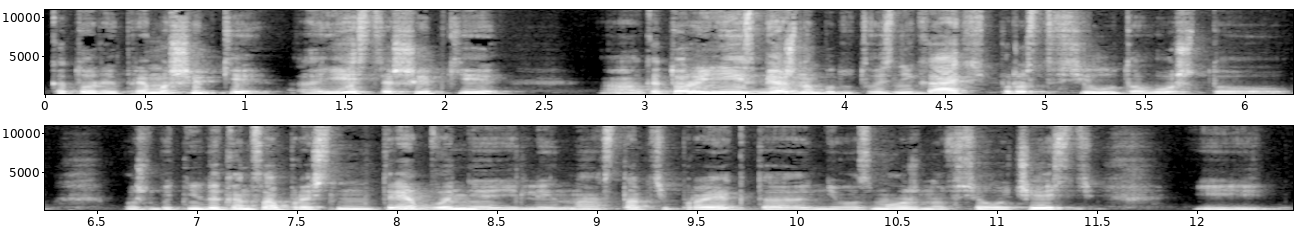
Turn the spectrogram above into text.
которые прям ошибки, а есть ошибки, э, которые неизбежно будут возникать просто в силу того, что, может быть, не до конца прояснены требования или на старте проекта невозможно все учесть, и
